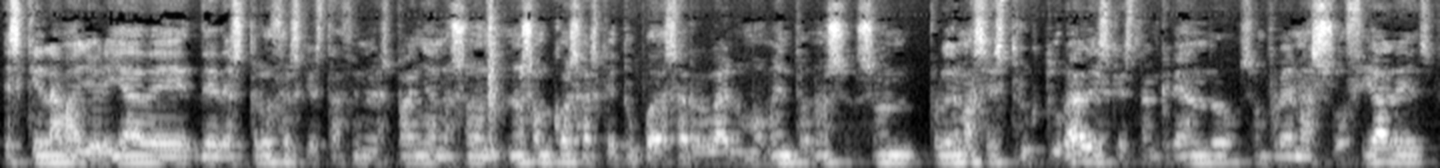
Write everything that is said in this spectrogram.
es que la mayoría de, destrozos que está haciendo en España no son, cosas que tú puedas arreglar en un momento, ¿no? son problemas estructurales que están creando, son problemas sociales,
